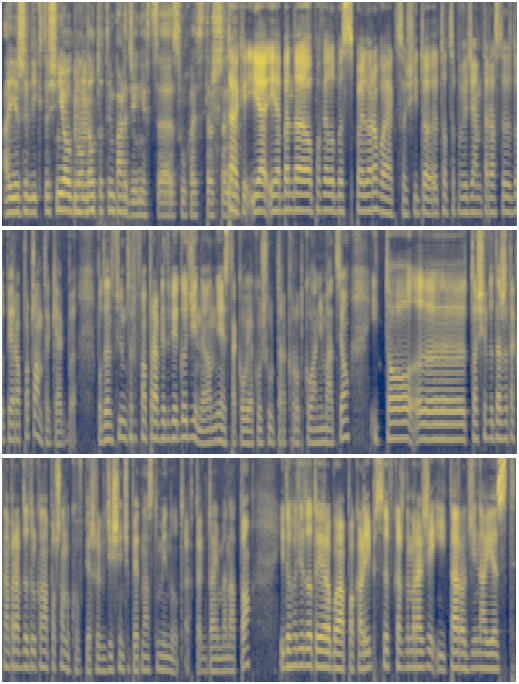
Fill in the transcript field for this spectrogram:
a jeżeli ktoś nie oglądał, mhm. to tym bardziej nie chce słuchać streszczenia. Tak, ja, ja będę opowiadał bezspoilerowo jak coś i to, to, co powiedziałem teraz, to jest dopiero początek jakby, bo ten film trwa prawie dwie godziny, on nie jest taką jakąś ultra krótką animacją i to, yy, to się wydarzy tak naprawdę tylko na początku, w pierwszych 10-15 minutach, tak dajmy na to i dochodzi do tej apokalipsy w każdym razie i ta rodzina jest,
